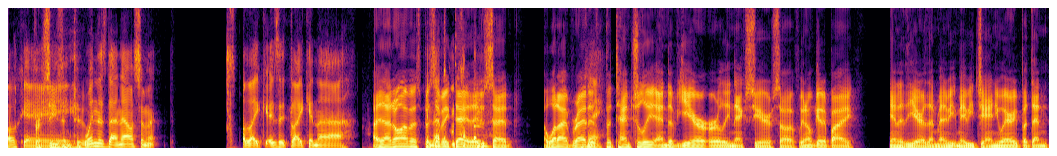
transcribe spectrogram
okay. For season two. When is the announcement? Like, is it like in a? I, I don't have a specific day. They just said what I've read is potentially end of year, early next year. So if we don't get it by end of the year, then maybe maybe January. But then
